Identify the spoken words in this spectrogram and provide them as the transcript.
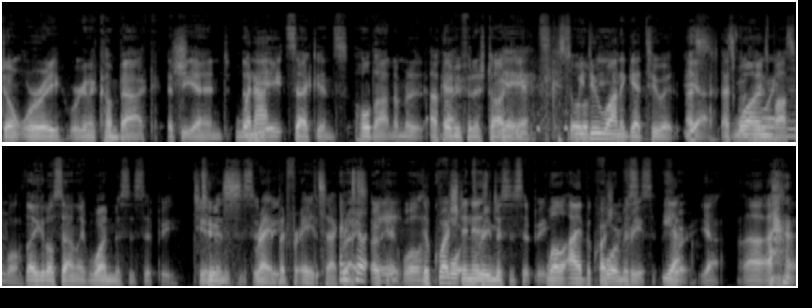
Don't worry, we're gonna come back at the end. When the I- eight seconds. Hold on, I'm gonna Okay. let me finish talking. Yeah, yeah. So we do want to get to it as, yeah, as quickly one, as possible. Like it'll sound like one Mississippi, Two two, Miss- Mississippi, right, but for eight seconds. Until Okay, eight. well, The question four, is three Mississippi. well, I have a question Four for you. Yeah. Sure, yeah. uh,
